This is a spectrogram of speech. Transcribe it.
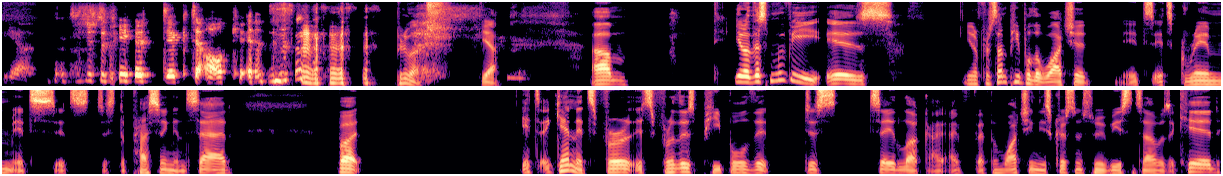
Yeah, just be a dick to all kids. Pretty much, yeah. Um, you know, this movie is, you know, for some people that watch it, it's it's grim, it's it's just depressing and sad, but it's again, it's for it's for those people that just say, look, I, I've I've been watching these Christmas movies since I was a kid.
